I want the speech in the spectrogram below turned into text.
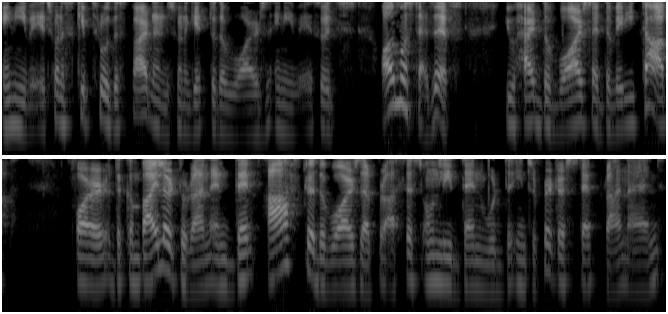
anyway. It's going to skip through this part and it's going to get to the vars anyway. So it's almost as if you had the vars at the very top for the compiler to run and then after the vars are processed, only then would the interpreter step run and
